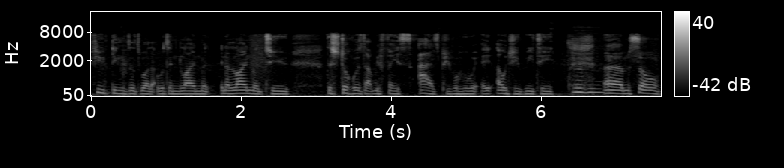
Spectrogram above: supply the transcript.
few things as well that was in alignment in alignment to the struggles that we face as people who are lgbt um so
